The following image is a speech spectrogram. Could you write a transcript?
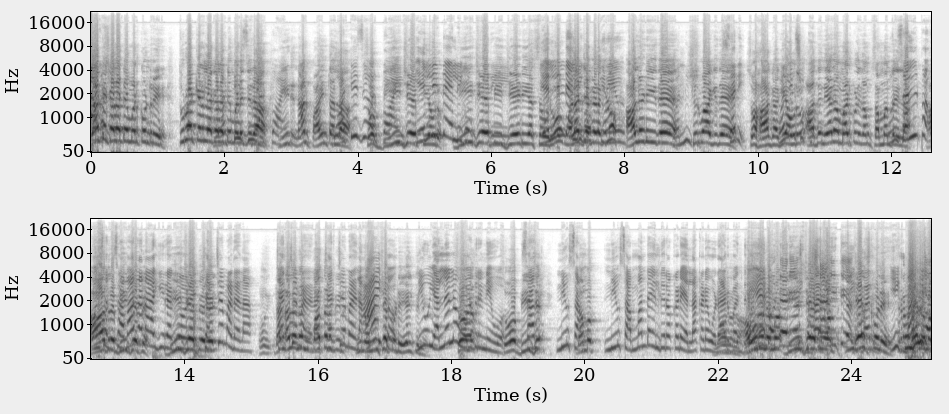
ಯಾಕೆ ಗಲಾಟೆ ಮಾಡ್ಕೊಂಡ್ರಿ? ತುರುವೇಕೆರೆಲ್ಲ ಗಲಾಟೆ ಮಾಡಿದ್ದೀರಾ? ನಾನ್ ಪಾಯಿಂಟ್ ಅಲ್ಲ? ಬಿಜೆಪಿ ಅವರು ಬಿಜೆಪಿ ಜೆಡಿಎಸ್ ಅವರು ಎಲ್ಲಿಗೆ ಆಲ್ರೆಡಿ ಇದೆ ಶುರುವಾಗಿದೆ. ಸೊ ಹಾಗಾಗಿ ಅವರು. ಅದನ್ನೇನೋ ಮಾಡ್ಕೊಳ್ಳಿ ನಮ್ ಸಂಬಂಧ ಇಲ್ಲ. ಆದ್ರೆ ಬಿಜೆಪಿ ಮಾಡೋಣ. ಹೇಳ್ತೀನಿ. ನೀವು ಎಲ್ಲೆಲ್ಲ So, ಹೋದ್ರಿ ನೀವು. ಸೊ ನೀವು ನೀವು ಸಂಬಂಧ ಇಲ್ದಿರೋ ಕಡೆ ಎಲ್ಲಾ ಕಡೆ ಓಡಾಡಿ ಬಂದ್ರಿ. ನಮ್ಮ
